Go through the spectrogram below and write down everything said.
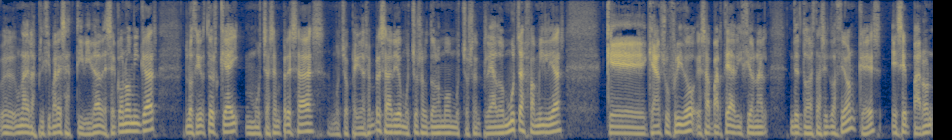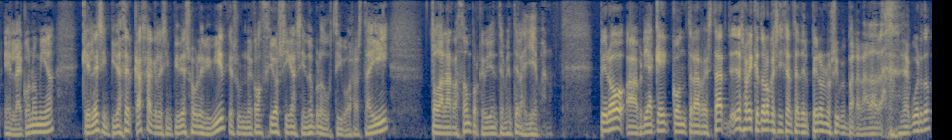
eh, una de las principales actividades económicas. Lo cierto es que hay muchas empresas, muchos pequeños empresarios, muchos autónomos, muchos empleados, muchas familias que, han sufrido esa parte adicional de toda esta situación, que es ese parón en la economía que les impide hacer caja, que les impide sobrevivir, que sus negocios sigan siendo productivos. Hasta ahí toda la razón, porque evidentemente la llevan. Pero habría que contrarrestar. Ya sabéis que todo lo que se dice antes del pero no sirve para nada, ¿de acuerdo?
